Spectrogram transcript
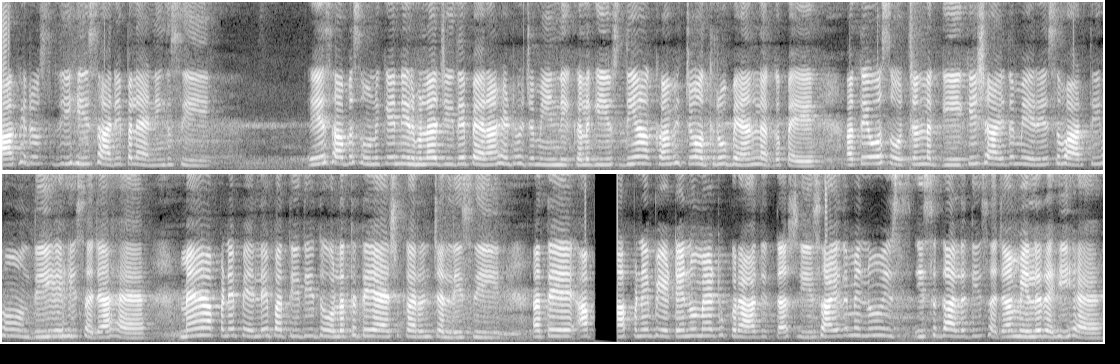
ਆਖਿਰ ਉਸ ਦੀ ਹੀ ਸਾਰੀ ਪਲੈਨਿੰਗ ਸੀ। ਇਹ ਸਭ ਸੁਣ ਕੇ ਨਿਰਮਲਾ ਜੀ ਦੇ ਪੈਰਾਂ ਹੇਠੋਂ ਜ਼ਮੀਨ ਨਿਕਲ ਗਈ। ਉਸ ਦੀਆਂ ਅੱਖਾਂ ਵਿੱਚੋਂ ਅਥਰੂ ਬਹਿਣ ਲੱਗ ਪਏ ਅਤੇ ਉਹ ਸੋਚਣ ਲੱਗੀ ਕਿ ਸ਼ਾਇਦ ਮੇਰੇ ਸਵਾਰਥੀ ਹੋਣ ਦੀ ਇਹੀ ਸਜ਼ਾ ਹੈ। ਮੈਂ ਆਪਣੇ ਪਹਿਲੇ ਪਤੀ ਦੀ ਦੌਲਤ ਤੇ ਐਸ਼ ਕਰਨ ਚੱਲੀ ਸੀ ਅਤੇ ਆਪਣੇ ਬੇਟੇ ਨੂੰ ਮੈਂ ਠੁਕਰਾ ਦਿੱਤਾ ਸੀ। ਸ਼ਾਇਦ ਮੈਨੂੰ ਇਸ ਇਸ ਗੱਲ ਦੀ ਸਜ਼ਾ ਮਿਲ ਰਹੀ ਹੈ।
